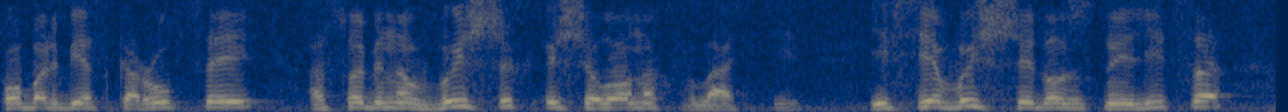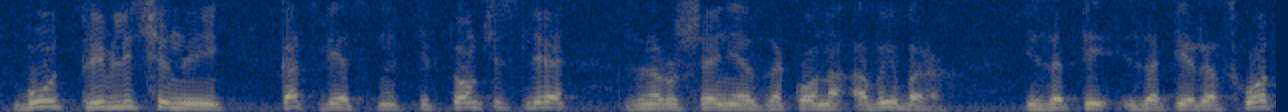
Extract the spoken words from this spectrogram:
по борьбе с коррупцией, особенно в высших эшелонах власти. И все высшие должностные лица будут привлечены к ответственности, в том числе за нарушение закона о выборах и за, за перерасход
